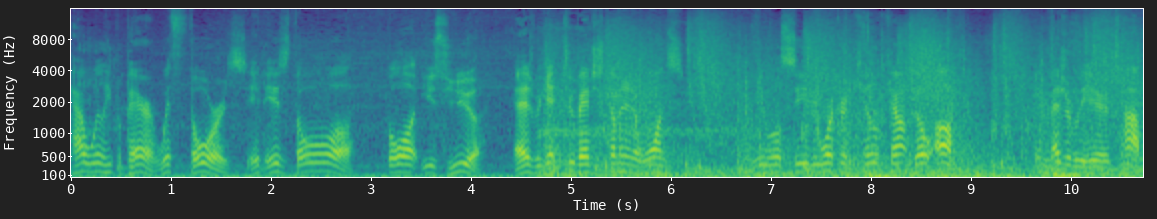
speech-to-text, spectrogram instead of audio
How will he prepare with Thor's? It is Thor. Thor is here. As we get two Banshees coming in at once, we will see the worker kill count go up immeasurably here. Topp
